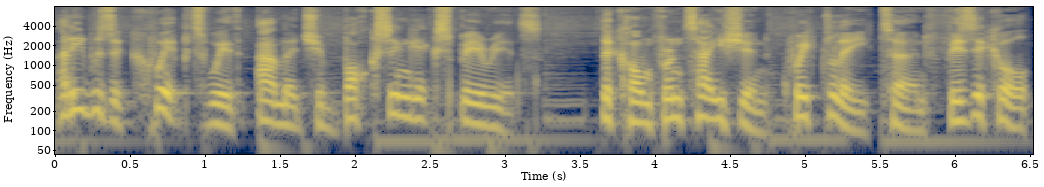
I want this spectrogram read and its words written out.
and he was equipped with amateur boxing experience. The confrontation quickly turned physical,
